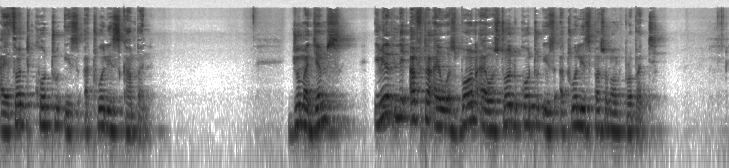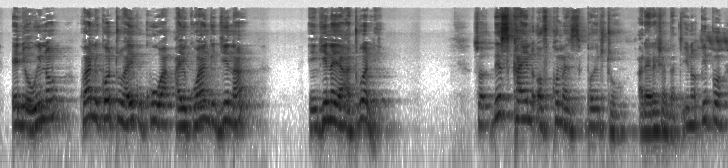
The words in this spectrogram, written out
I thought COTU is Atwoli's company. Juma James, immediately after I was born, I was told Kotu is Atwoli's personal property. Eddie Owino, kwani Kotu haikukua haikuangi jina ingine ya Atwoli. So this kind of comments point to a direction that you know people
